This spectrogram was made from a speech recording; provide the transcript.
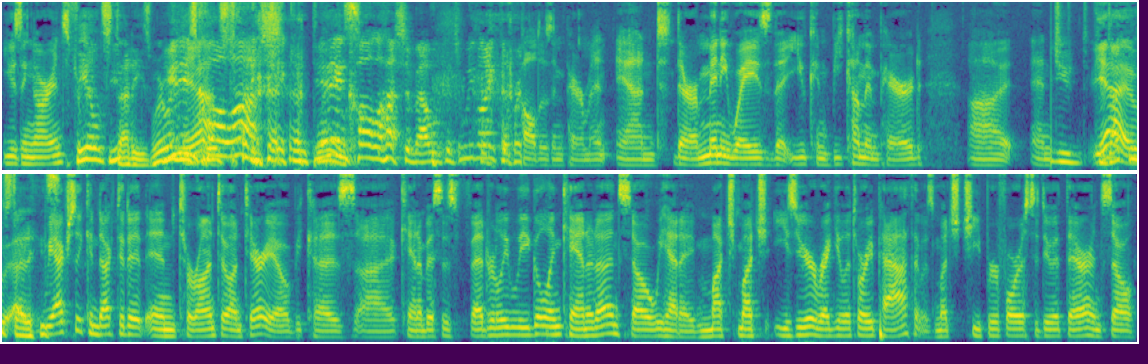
using our instrument Field studies. Where You were didn't these call us. studies You didn't call us about because we like to. called as impairment. And there are many ways that you can become impaired. Uh, and Did you yeah, studies? we actually conducted it in Toronto, Ontario, because uh, cannabis is federally legal in Canada, and so we had a much much easier regulatory path. It was much cheaper for us to do it there, and so.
